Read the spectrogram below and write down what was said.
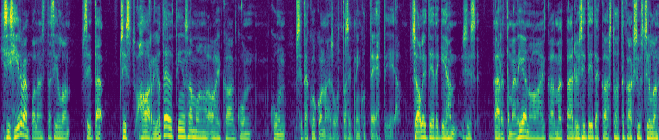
siis hirveän paljon sitä silloin, sitä, siis harjoiteltiin samaan aikaan, kun, kun sitä kokonaisuutta sitten niin tehtiin. Ja se oli tietenkin ihan siis äärettömän hienoa aikaa. Mä päädyin sitten itse 2002 just silloin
